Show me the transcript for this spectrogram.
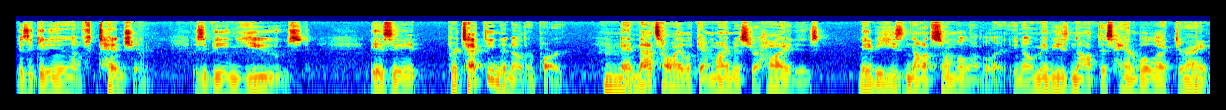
Is it getting enough attention? Is it being used? Is it protecting another part? Hmm. And that's how I look at my Mr. Hyde is maybe he's not so malevolent, you know, maybe he's not this Hannibal Lecter Right.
